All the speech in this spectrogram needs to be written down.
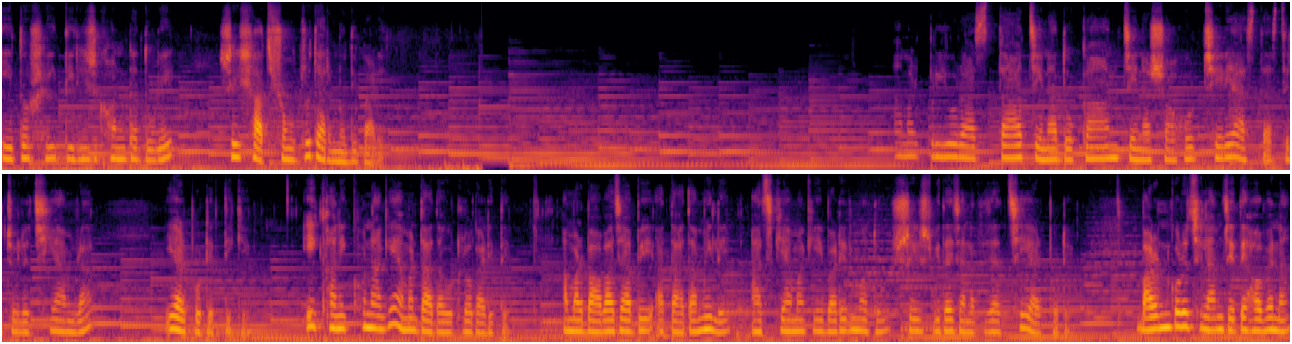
এ তো সেই তিরিশ ঘণ্টা দূরে, সেই সাত সমুদ্র তেরো নদী পারে আমার প্রিয় রাস্তা, চেনা দোকান, চেনা শহর ছেড়ে আস্তে আস্তে চলেছি আমরা এয়ারপোর্টের দিকে। এই খানিকক্ষণ আগে আমার দাদা উঠল গাড়িতে। আমার বাবা যাবে আর দাদা মিলে আজকে আমাকে এবারের মতো শেষ বিদায় জানাতে যাচ্ছে এয়ারপোর্টে। বারণ করেছিলাম যেতে হবে না,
